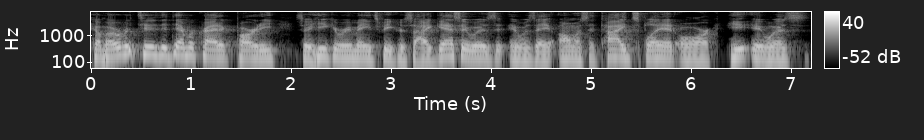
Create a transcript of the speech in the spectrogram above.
come over to the Democratic Party so he can remain speaker. So I guess it was it was a almost a tied split or he it was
